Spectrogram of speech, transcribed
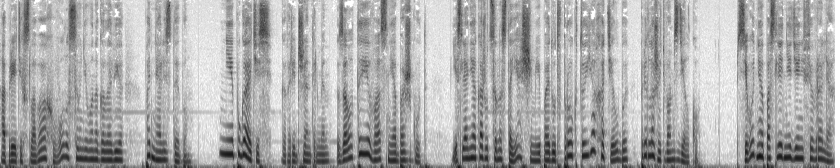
а при этих словах волосы у него на голове поднялись дыбом. «Не пугайтесь», — говорит джентльмен, — «золотые вас не обожгут. Если они окажутся настоящими и пойдут впрок, то я хотел бы предложить вам сделку. Сегодня последний день февраля.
